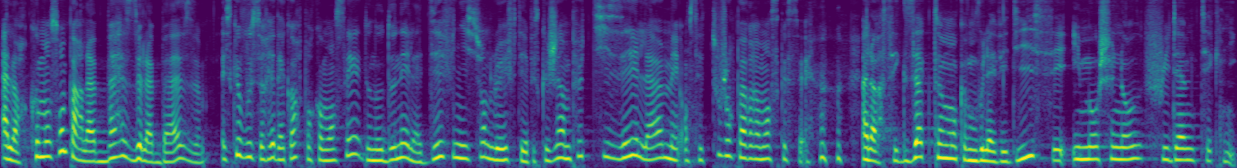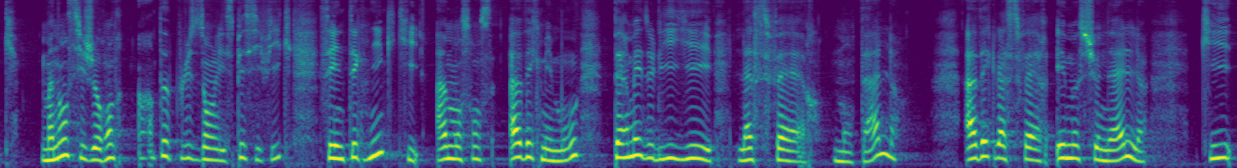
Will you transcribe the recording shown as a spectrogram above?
Alors, commençons par la base de la base. Est-ce que vous serez d'accord pour commencer de nous donner la définition de l'EFT Parce que j'ai un peu teasé là, mais on sait toujours pas vraiment ce que c'est. Alors, c'est exactement comme vous l'avez dit, c'est Emotional Freedom Technique. Maintenant, si je rentre un peu plus dans les spécifiques, c'est une technique qui, à mon sens, avec mes mots, permet de lier la sphère mentale avec la sphère émotionnelle qui,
